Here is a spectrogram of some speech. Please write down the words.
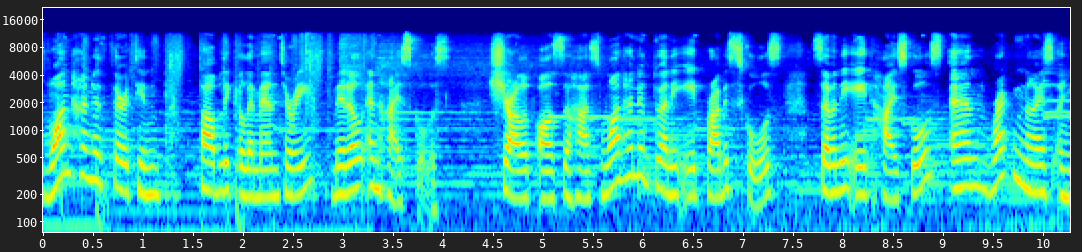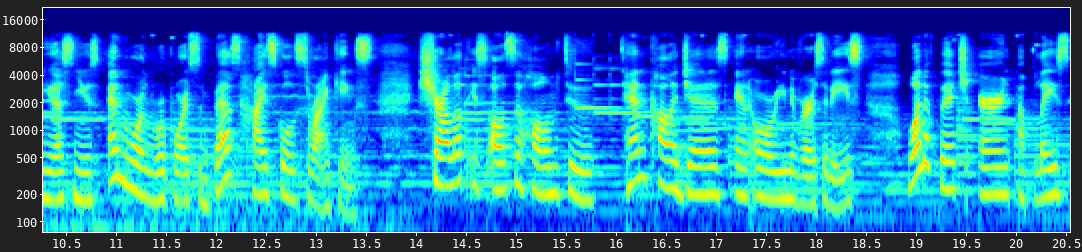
113 public elementary, middle, and high schools, Charlotte also has 128 private schools, 78 high schools, and recognized on U.S. News and World Report's Best High Schools rankings. Charlotte is also home to 10 colleges and or universities, one of which earned a place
